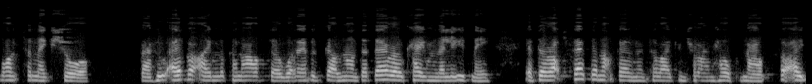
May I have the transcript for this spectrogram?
want to make sure that whoever I'm looking after, whatever's going on, that they're okay when they leave me. If they're upset, they're not going until I can try and help them out. So I,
